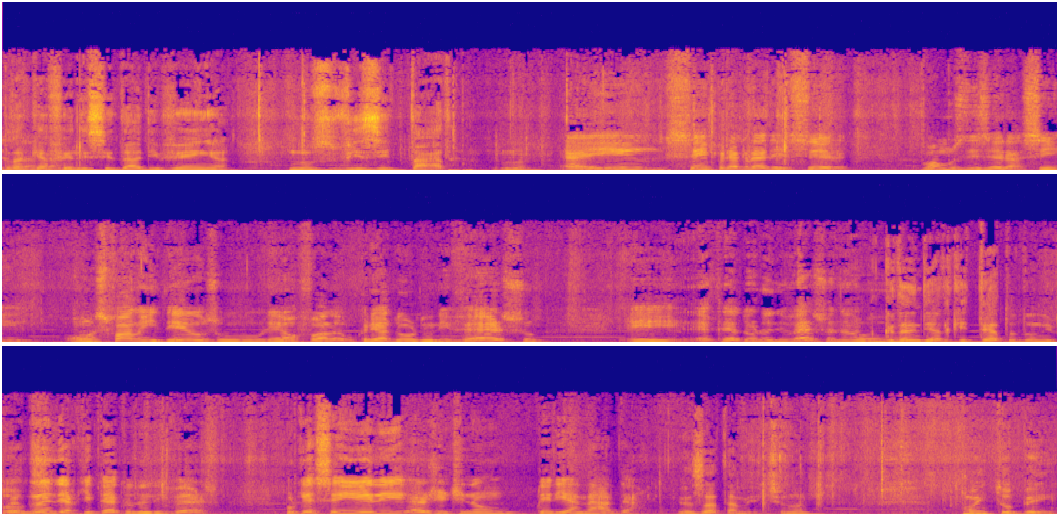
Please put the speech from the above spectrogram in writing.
Para que a felicidade venha nos visitar. Né? É, e sempre agradecer, vamos dizer assim, uns falam em Deus, o Leão fala o Criador do Universo, e é Criador do Universo não? O grande arquiteto do universo. O grande arquiteto do universo. Porque sem ele a gente não teria nada. Exatamente, né? Muito bem.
